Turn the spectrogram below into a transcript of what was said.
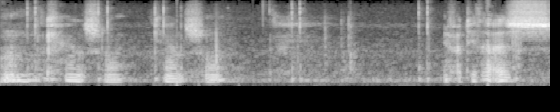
Mm, cancel, cancel. If I do that as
